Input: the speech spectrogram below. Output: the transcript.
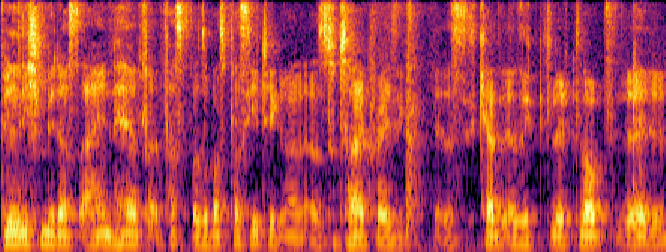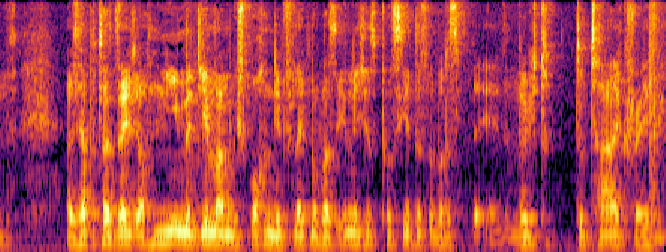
Bilde ich mir das ein? Hä, was, also was passiert hier gerade? Also total crazy. Kann, also ich glaube, äh, also ich habe tatsächlich auch nie mit jemandem gesprochen, dem vielleicht noch was ähnliches passiert ist, aber das ist äh, wirklich total crazy.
